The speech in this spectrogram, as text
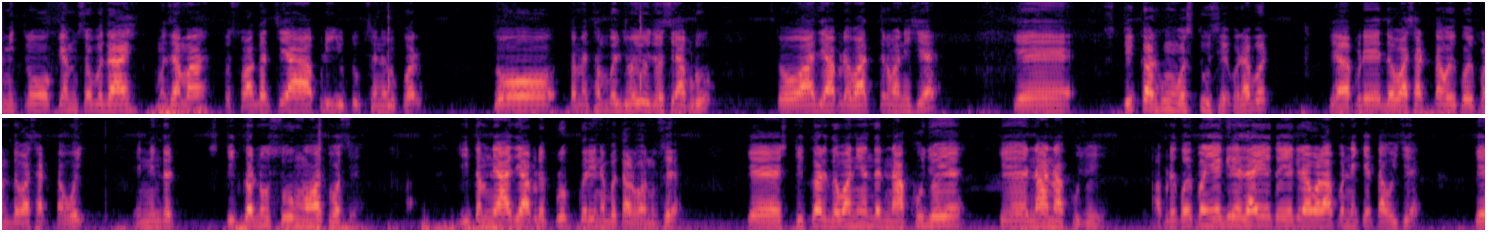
મિત્રો, કેમ છો બધાય? મજામાં? તો સ્વાગત છે આ આપણી યુટ્યુબ ચેનલ ઉપર. તો તમે થંબલ જોયું જ હશે આપણું. તો આજે આપણે વાત કરવાની છે કે સ્ટીકર શું વસ્તુ છે, બરાબર? જે આપણે દવા છાંટતા હોય, કોઈ પણ દવા છાંટતા હોય, એની અંદર સ્ટીકરનું શું મહત્ત્વ છે? એ તમને આજે આપણે પ્રૂફ કરીને બતાડવાનું છે કે સ્ટીકર દવાની અંદર નાખવું જોઈએ કે ના નાખવું જોઈએ? આપણે કોઈ પણ એગ્રે જઈએ તો એગ્રાવાળા આપણને કહેતા હોય છે કે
